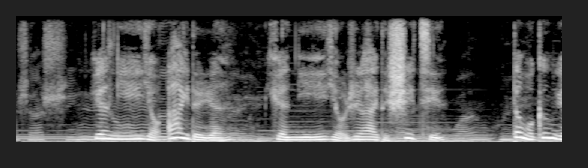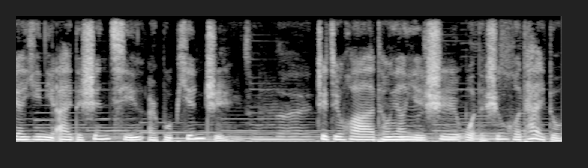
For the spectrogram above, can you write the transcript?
下心愿你有爱的人，愿你有热爱的事情，但我更愿意你爱的深情而不偏执。这句话同样也是我的生活态度。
